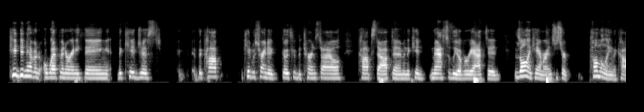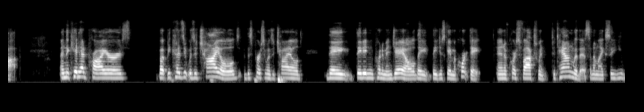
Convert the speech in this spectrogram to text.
kid didn't have an, a weapon or anything. The kid just the cop kid was trying to go through the turnstile. Cop stopped him and the kid massively overreacted. It was all on camera and just started pummeling the cop. And the kid had priors but because it was a child this person was a child they they didn't put him in jail. They they just gave him a court date and of course fox went to town with this and i'm like so you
